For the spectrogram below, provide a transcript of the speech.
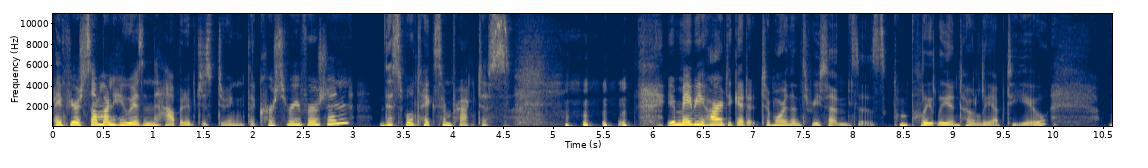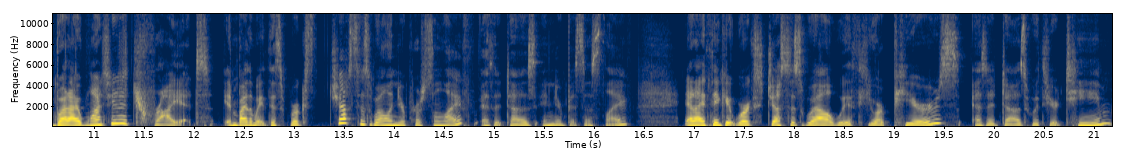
if you're someone who is in the habit of just doing the cursory version, this will take some practice. it may be hard to get it to more than three sentences, completely and totally up to you. But I want you to try it. And by the way, this works just as well in your personal life as it does in your business life. And I think it works just as well with your peers as it does with your team.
